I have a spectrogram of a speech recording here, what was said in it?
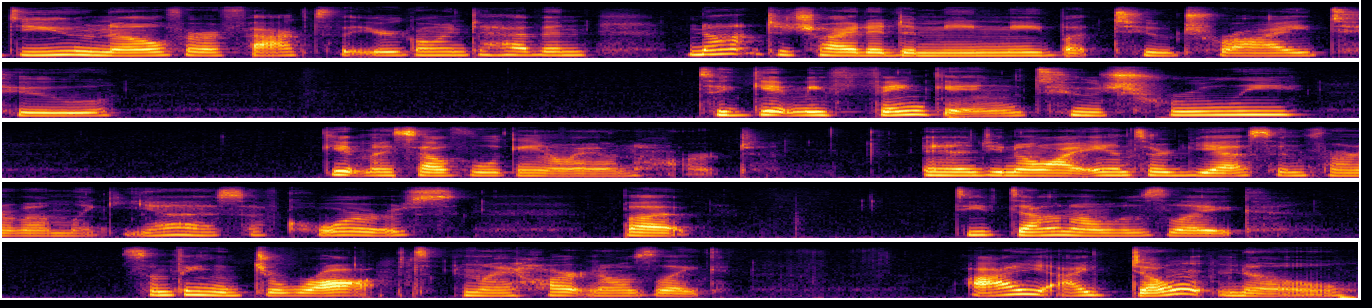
Do you know for a fact that you're going to heaven? Not to try to demean me, but to try to to get me thinking, to truly get myself looking at my own heart. And you know, I answered yes in front of him like, "Yes, of course." But deep down I was like something dropped in my heart and I was like, I I don't know.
